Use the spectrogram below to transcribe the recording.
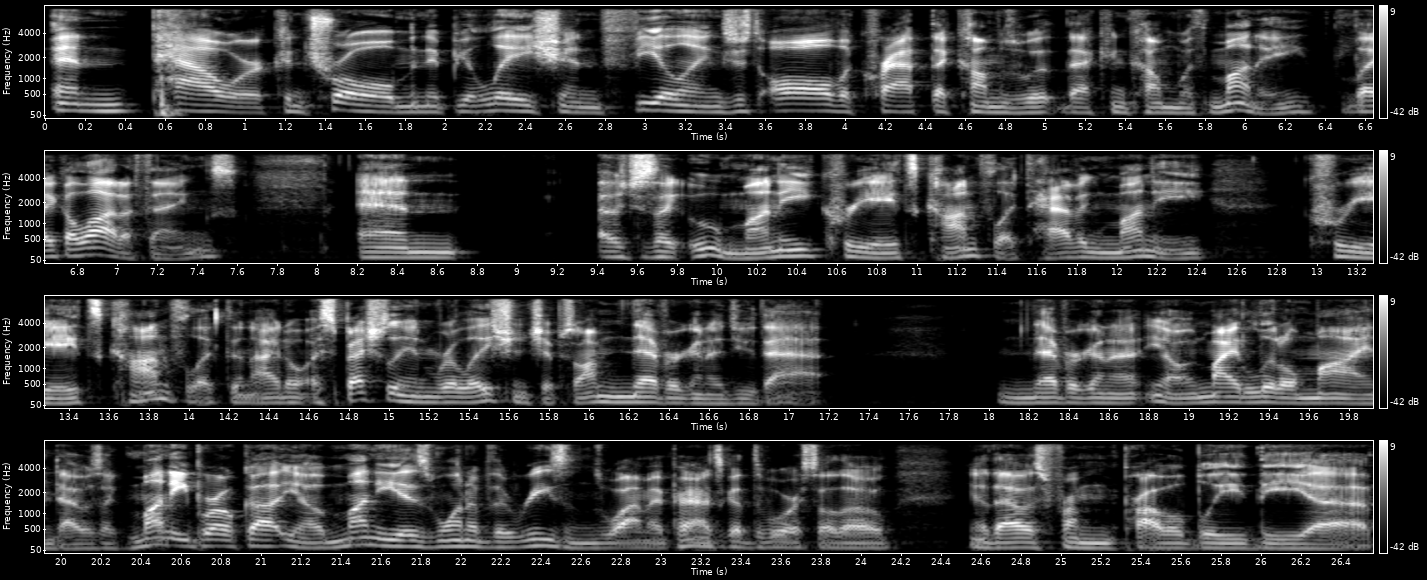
and power, control, manipulation, feelings, just all the crap that comes with that can come with money, like a lot of things. And I was just like, ooh, money creates conflict. Having money creates conflict and I don't especially in relationships. So I'm never going to do that. I'm never going to, you know, in my little mind I was like money broke up, you know, money is one of the reasons why my parents got divorced although, you know, that was from probably the uh,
